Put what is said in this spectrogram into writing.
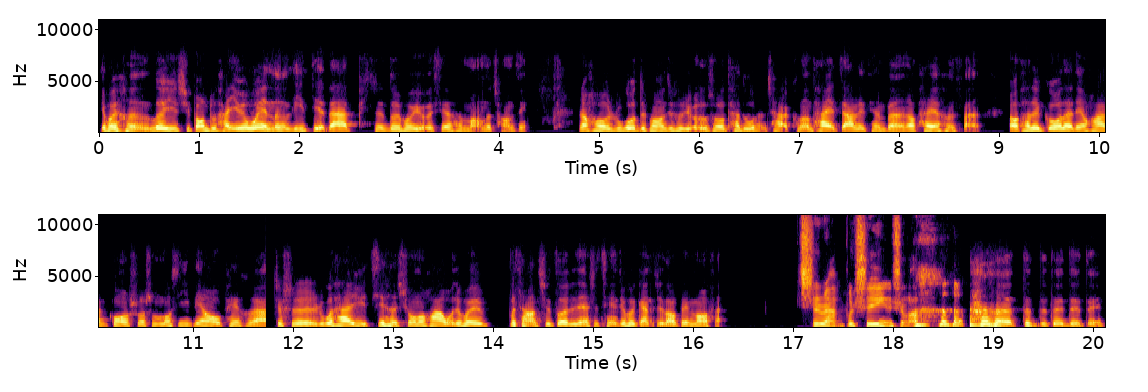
也会很乐意去帮助他，因为我也能理解大家平时都会有一些很忙的场景。然后如果对方就是有的时候态度很差，可能他也加了一天班，然后他也很烦，然后他就给我打电话跟我说什么东西一定要我配合啊。就是如果他语气很凶的话，我就会不想去做这件事情，就会感觉到被冒犯。吃软不吃硬是吗？对对对对对。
